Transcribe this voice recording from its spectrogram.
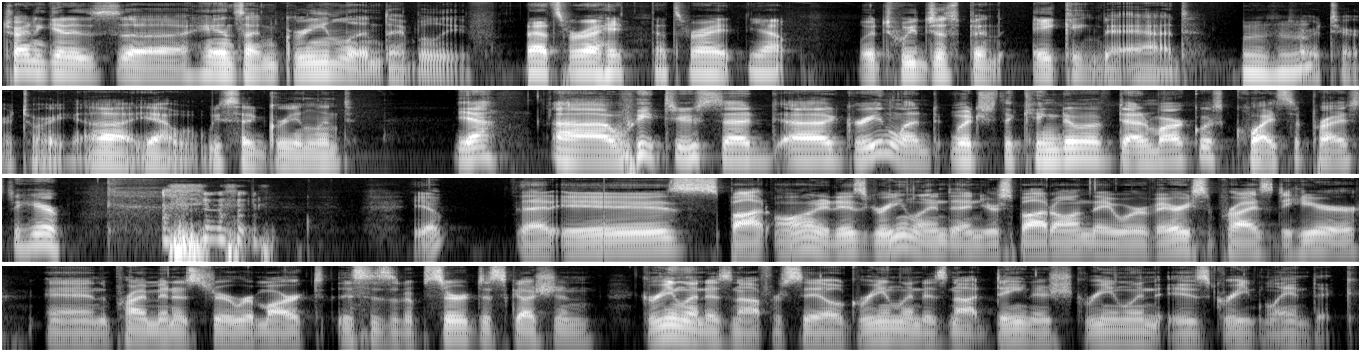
trying to get his uh, hands on Greenland, I believe, That's right. That's right. Yep. which we've just been aching to add Mhm. to our territory. Uh, yeah, we said Greenland. Yeah. Uh, we too said uh, Greenland, which the Kingdom of Denmark was quite surprised to hear. Yep, that is spot on. It is Greenland, and you're spot on. They were very surprised to hear, and the prime minister remarked, "This is an absurd discussion. Greenland is not for sale. Greenland is not Danish. Greenland is Greenlandic."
